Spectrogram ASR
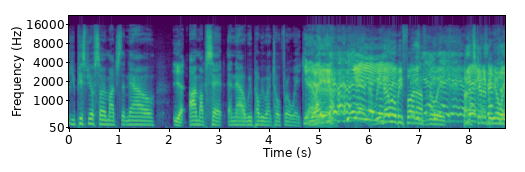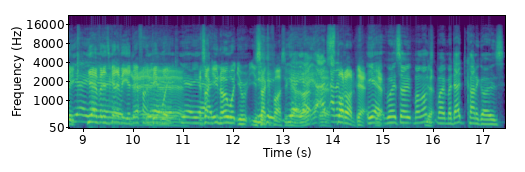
you pissed me off so much that now Yeah. I'm upset and now we probably won't talk for a week. You know, Yeah, like, yeah. like- like- like- Yeah, yeah, We yeah, know yeah. we'll be fine after Yeah, the week, yeah, yeah, yeah. but Yeah, it's going to be a week. Yeah, Yeah, yeah, but it's yeah, going to be a Yeah, definitely yeah, big yeah, week. yeah, Yeah, yeah, It's like you know what you're you're sacrificing yeah, now, yeah, right? yeah, and- and- Spot on. yeah, Yeah. well, so my mom's Yeah. my, my dad kind of goes,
